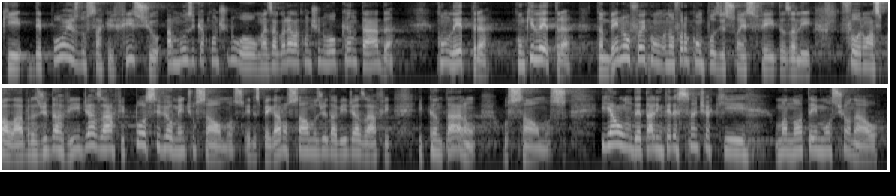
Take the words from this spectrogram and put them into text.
que depois do sacrifício a música continuou, mas agora ela continuou cantada, com letra. Com que letra? Também não, foi, não foram composições feitas ali, foram as palavras de Davi e de Asaf, possivelmente os salmos. Eles pegaram os salmos de Davi e de Asaf e cantaram os salmos. E há um detalhe interessante aqui, uma nota emocional.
